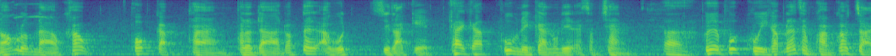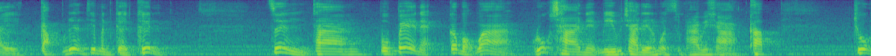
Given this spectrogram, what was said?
น้องลมหนาวเข้าพบกับทางภรดา ดรอาวุธศิลาเกต ใช่ครับ ผู้อำนวยการโรงเรียนอัสสัมชัญอ่าเพื่อพูดคุยครับและทำความเข้าใจกับเรื่องที่มันเกิดขึ้น ซึ่งทางปูเป้เนี่ยก็บอกว่าลูกชายเนี่ยมีวิชาเรียนทั้งหมด 15 วิชา ครับ ช่วง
